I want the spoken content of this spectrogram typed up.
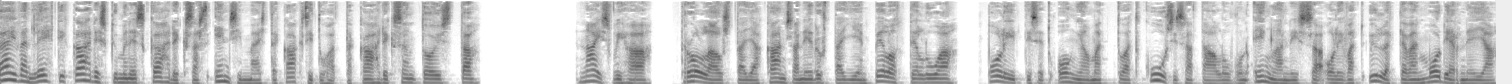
Päivän lehti 28.1.2018. Naisvihaa, trollausta ja kansanedustajien pelottelua, poliittiset ongelmat 1600-luvun Englannissa olivat yllättävän moderneja.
